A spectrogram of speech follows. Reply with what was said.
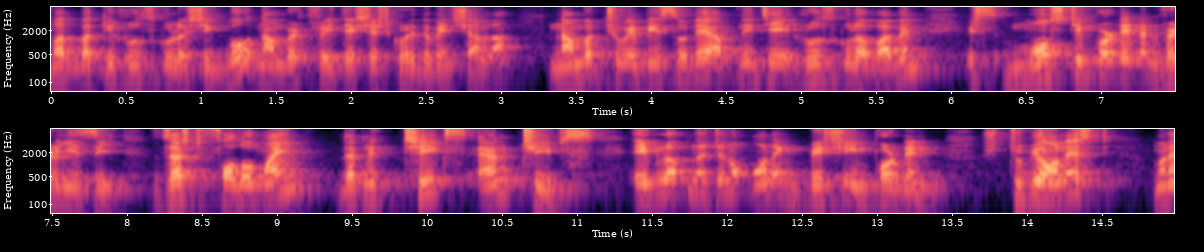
বাদ বাকি রুলসগুলো শিখব। নাম্বার থ্রিতে শেষ করে দেবো ইনশাল্লাহ নাম্বার টু এপিসোডে আপনি যে রুলসগুলো পাবেন it's most important and very easy just follow my that mean tricks and tips এগুলো আপনার জন্য অনেক বেশি ইম্পর্টেন্ট টু বি অনেস্ট মানে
